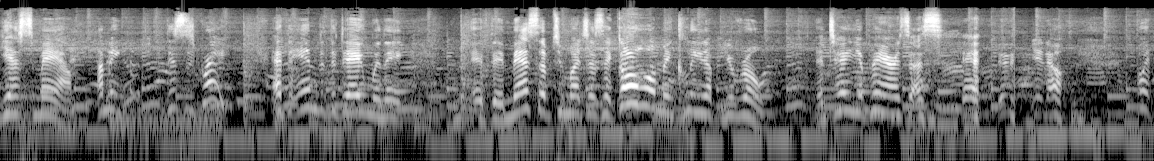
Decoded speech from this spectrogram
Yes, ma'am. I mean, this is great. At the end of the day, when they if they mess up too much, I said, Go home and clean up your room and tell your parents I said, you know. But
